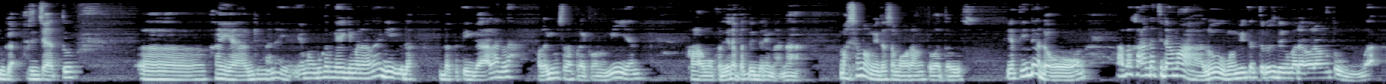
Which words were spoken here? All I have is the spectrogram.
nggak kerja tuh uh, kayak gimana ya? ya emang bukan kayak gimana lagi. Udah udah ketinggalan lah. Apalagi masalah perekonomian. Kalau mau kerja dapat duit dari mana? Masa mau minta sama orang tua terus? Ya tidak dong. Apakah anda tidak malu meminta terus kepada orang tua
